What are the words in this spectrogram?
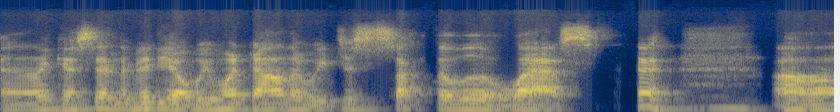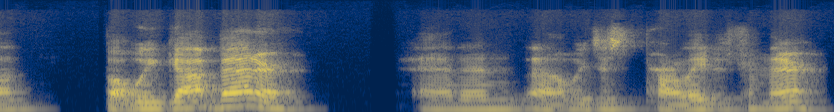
And like I said in the video, we went down there, we just sucked a little less, uh, but we got better. And then uh, we just parlayed it from there.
